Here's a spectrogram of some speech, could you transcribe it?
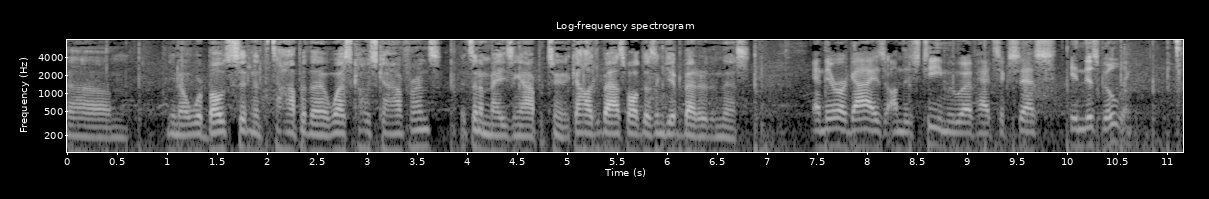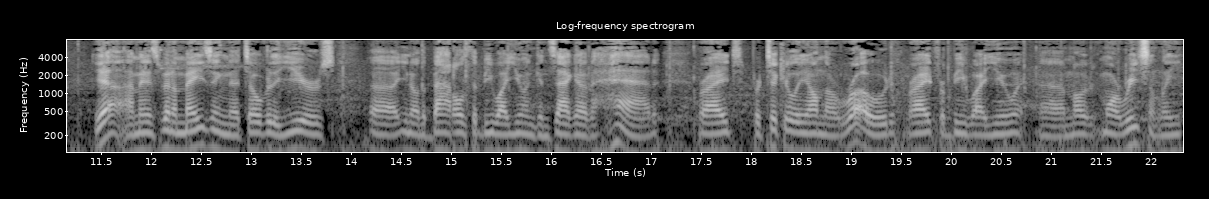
Um, you know, we're both sitting at the top of the West Coast Conference. It's an amazing opportunity. College basketball doesn't get better than this. And there are guys on this team who have had success in this building. Yeah, I mean, it's been amazing that over the years, uh, you know, the battles that BYU and Gonzaga have had, right, particularly on the road, right, for BYU uh, more, more, recently,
